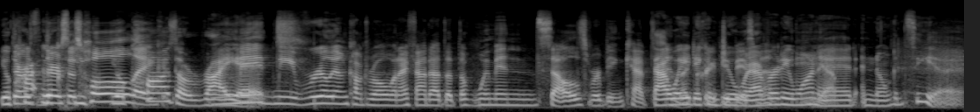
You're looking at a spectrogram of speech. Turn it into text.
You'll there's, ca- there's this whole you'll like cause a riot. made me really uncomfortable when I found out that the women cells were being kept That way the they can creepy do whatever they wanted and no one could see it.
